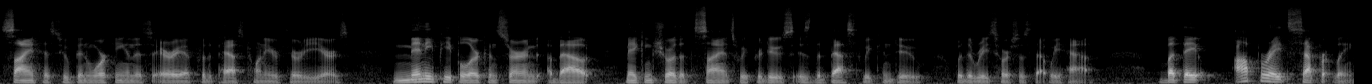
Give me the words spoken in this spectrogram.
scientists who've been working in this area for the past 20 or 30 years. Many people are concerned about making sure that the science we produce is the best we can do with the resources that we have. But they operate separately.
